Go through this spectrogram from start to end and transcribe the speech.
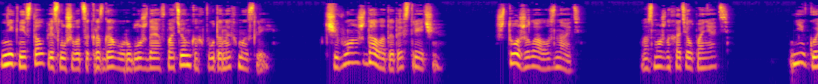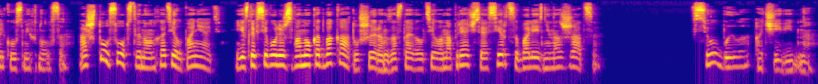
Ник не стал прислушиваться к разговору, блуждая в потемках путанных мыслей. Чего он ждал от этой встречи? Что желал узнать? Возможно, хотел понять. Ник горько усмехнулся. А что, собственно, он хотел понять? Если всего лишь звонок адвокату Шерон заставил тело напрячься, а сердце болезненно сжаться. Все было очевидно.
